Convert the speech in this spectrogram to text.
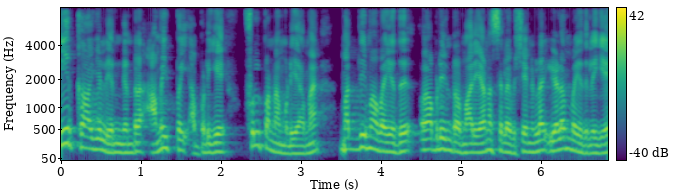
தீர்க்காயுள் என்கின்ற அமைப்பை அப்படியே ஃபுல் பண்ண முடியாமல் மத்தியம வயது அப்படின்ற மாதிரியான சில விஷயங்களில் இளம் வயதிலேயே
